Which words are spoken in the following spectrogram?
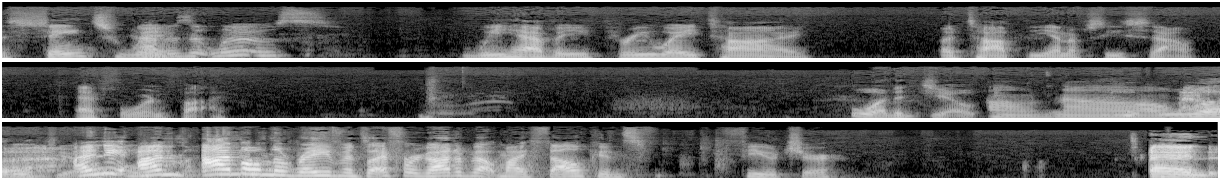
The Saints win. How does it lose? We have a three-way tie atop the NFC South at four and five. what a joke! Oh no! What a joke! I need. I'm I'm on the Ravens. I forgot about my Falcons' future. And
